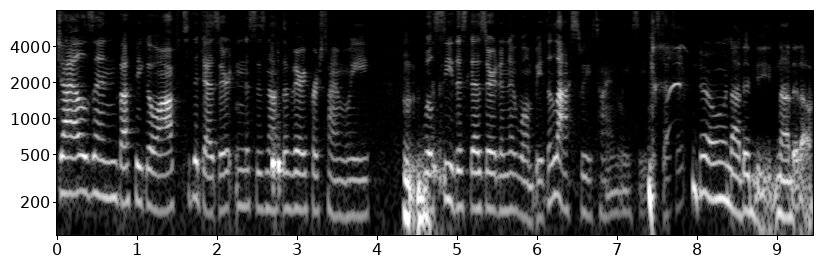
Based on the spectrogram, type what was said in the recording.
Giles and Buffy go off to the desert, and this is not the very first time we will see this desert, and it won't be the last we- time we see this desert. No, not indeed, not at all.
